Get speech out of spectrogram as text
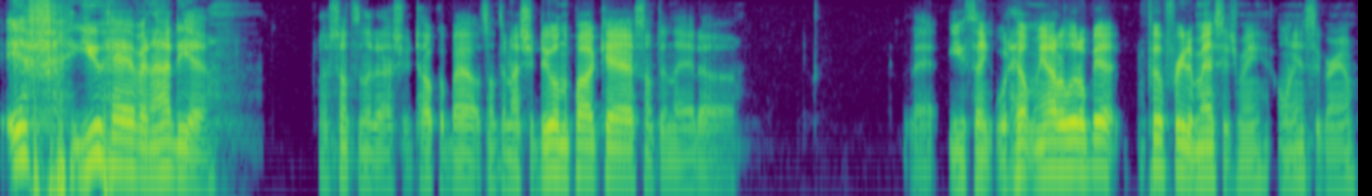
If you have an idea of something that I should talk about, something I should do on the podcast, something that uh, that you think would help me out a little bit, feel free to message me on Instagram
